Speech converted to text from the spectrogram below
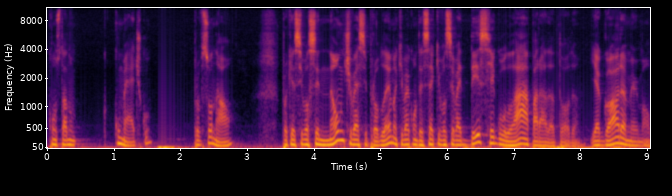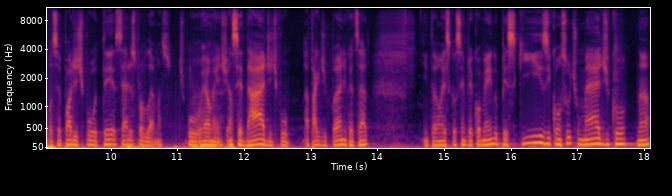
consultar num com um médico profissional. Porque se você não tiver esse problema, o que vai acontecer é que você vai desregular a parada toda. E agora, meu irmão, você pode, tipo, ter sérios problemas. Tipo, Uhum. realmente, ansiedade, tipo, ataque de pânico, etc. Então, é isso que eu sempre recomendo. Pesquise, consulte um médico, né?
